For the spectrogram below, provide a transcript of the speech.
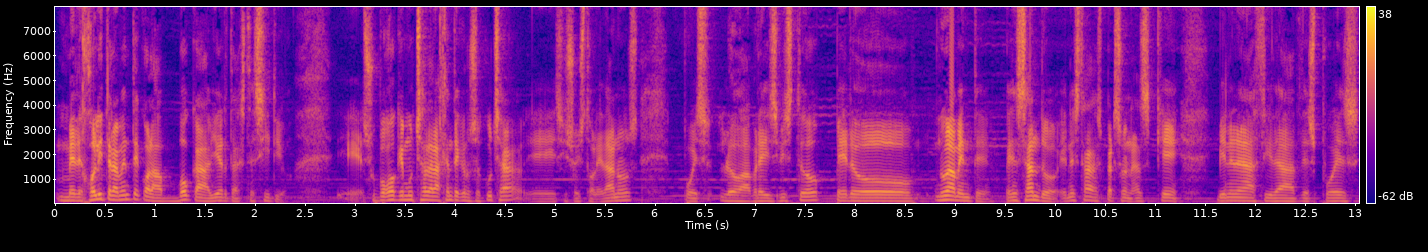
me dejó literalmente con la boca abierta este sitio. Eh, supongo que mucha de la gente que nos escucha, eh, si sois toledanos, pues lo habréis visto, pero nuevamente, pensando en estas personas que vienen a la ciudad después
